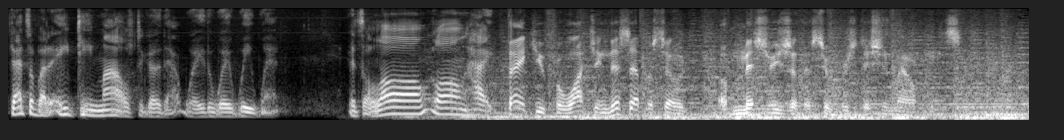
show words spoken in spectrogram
That's about 18 miles to go that way, the way we went. It's a long, long hike. Thank you for watching this episode of Mysteries of the Superstition Mountains.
